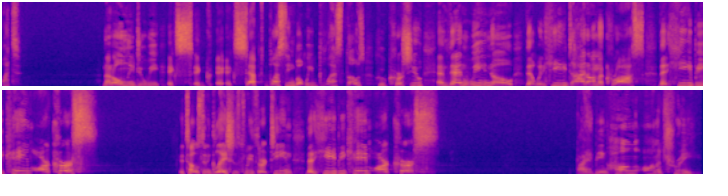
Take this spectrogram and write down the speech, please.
What? Not only do we ex- accept blessing, but we bless those who curse you. And then we know that when he died on the cross, that he became our curse. It tells us in Galatians 3:13 that he became our curse by being hung on a tree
